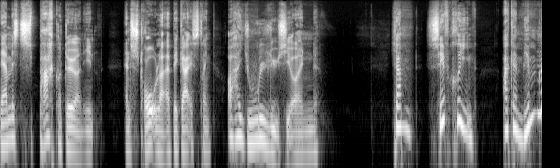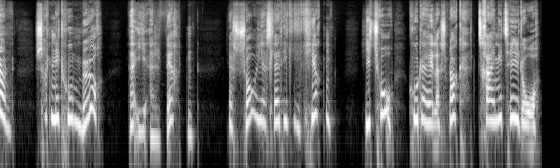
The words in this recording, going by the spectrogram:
nærmest sparker døren ind. Han stråler af begejstring og har julelys i øjnene. Jamen, Severin, Agamemnon, sådan et humør. Hvad i alverden? Jeg så jer slet ikke i kirken. I to kunne da ellers nok trænge til et ord.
